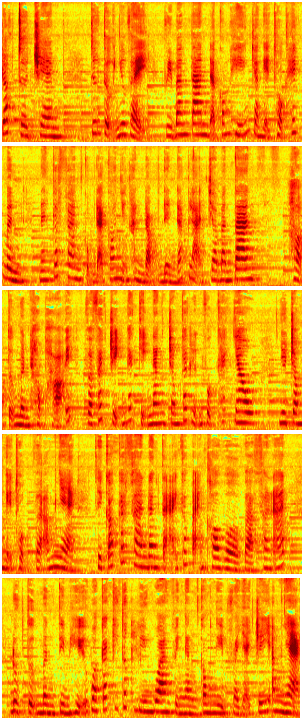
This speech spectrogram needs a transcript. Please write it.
Dr. James. Tương tự như vậy, vì Bantan đã cống hiến cho nghệ thuật hết mình nên các fan cũng đã có những hành động đền đáp lại cho Bantan. Họ tự mình học hỏi và phát triển các kỹ năng trong các lĩnh vực khác nhau như trong nghệ thuật và âm nhạc thì có các fan đăng tải các bản cover và fan art được tự mình tìm hiểu qua các kiến thức liên quan về ngành công nghiệp và giải trí âm nhạc.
